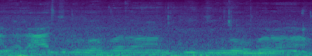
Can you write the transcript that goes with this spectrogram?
அந்த லாட்ஜுக்கு போக போகிறோம் பீச்சுக்கு போக போகிறோம்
